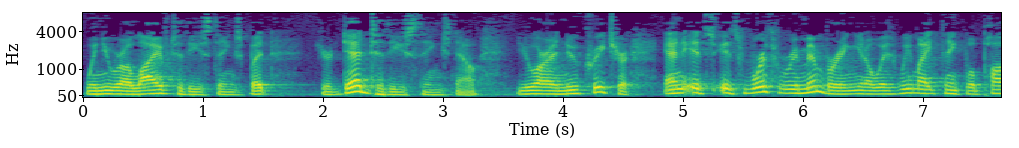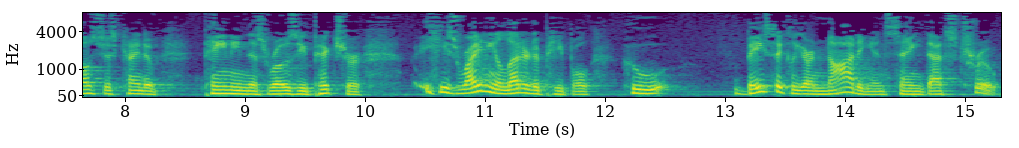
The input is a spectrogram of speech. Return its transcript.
when you were alive to these things, but you're dead to these things now. You are a new creature. And it's, it's worth remembering, you know, we might think, well, Paul's just kind of painting this rosy picture. He's writing a letter to people who basically are nodding and saying, that's true.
